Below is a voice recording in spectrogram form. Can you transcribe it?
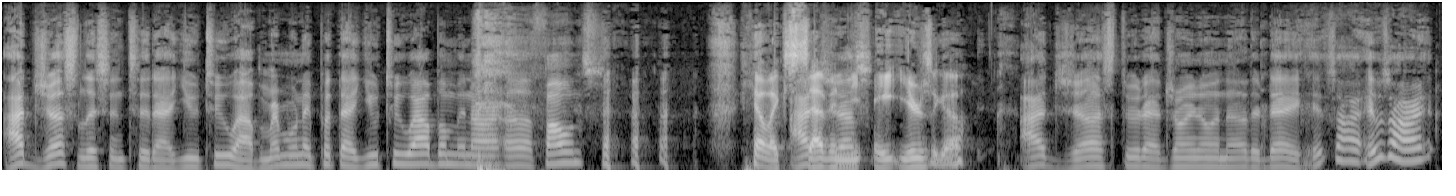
I just listened to that U2 album. Remember when they put that U2 album in our uh, phones? Yeah, like seven, just- eight years ago. I just threw that joint on the other day. It's all right. It was all right.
